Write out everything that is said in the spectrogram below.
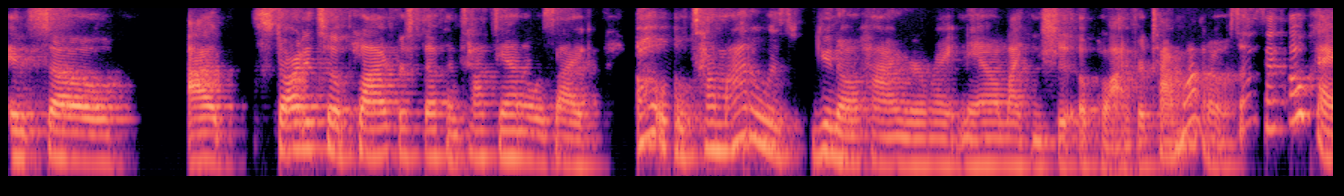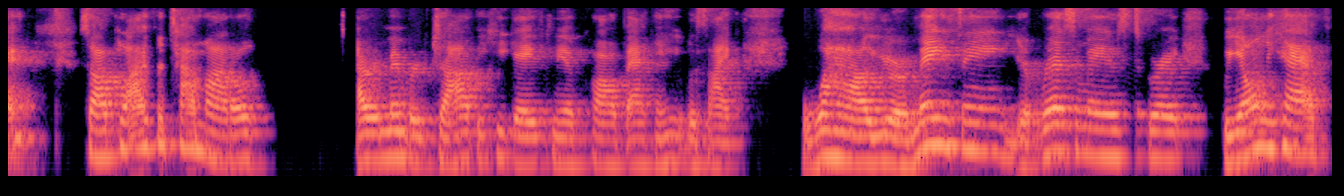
And so I started to apply for stuff, and Tatiana was like, "Oh, Tomato is, you know, hiring right now. Like, you should apply for Tomato." So I was like, "Okay." So I applied for Tomato. I remember Javi, he gave me a call back and he was like, Wow, you're amazing. Your resume is great. We only have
